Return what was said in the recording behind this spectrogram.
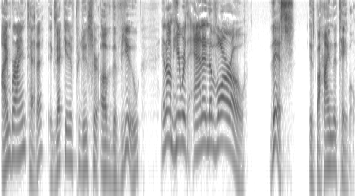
I'm Brian Teta, executive producer of The View, and I'm here with Ana Navarro. This is Behind the Table.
